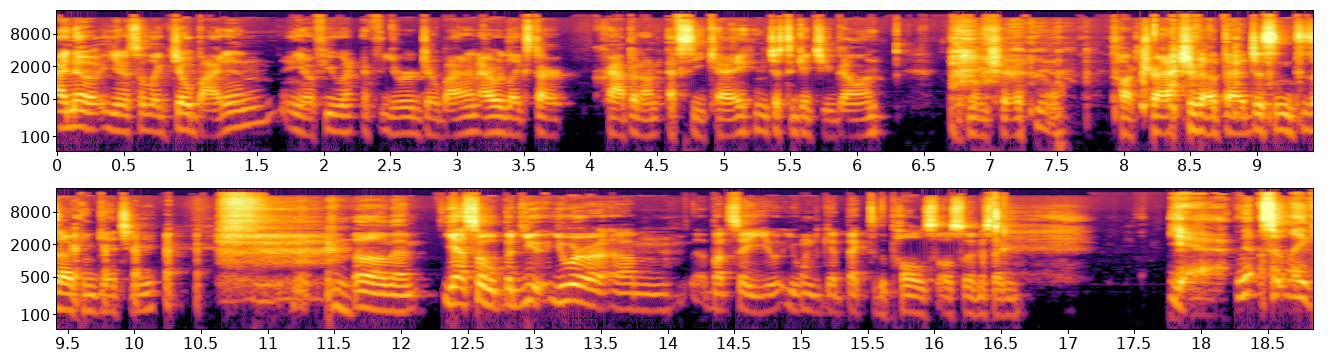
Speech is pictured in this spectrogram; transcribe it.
I know, you know, so like Joe Biden, you know, if you went, if you were Joe Biden, I would like start crapping on FCK and just to get you going. Just make sure, yeah, talk trash about that just so I can get you. oh man, yeah. So, but you you were um, about to say you you want to get back to the polls also in a second. Yeah. So like,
